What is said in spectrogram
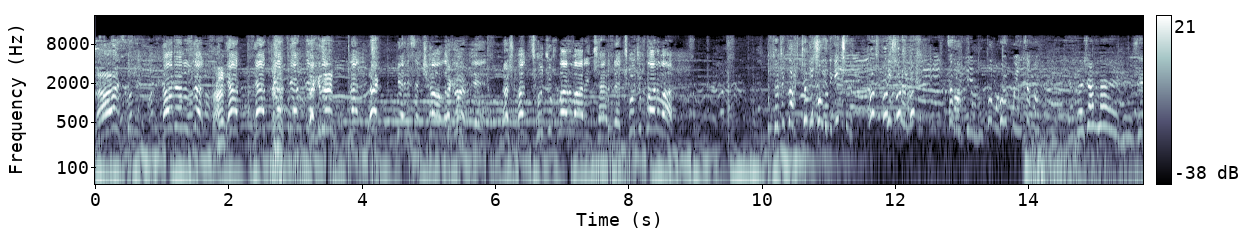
Lan! Ne yapıyorsunuz lan? Lan! Yat yat yat yat. Bırakın lan! Lan! Lan! Gerizekalı kurdi. Lan çocuklar var içeride çocuklar var. Çocuklar çabuk geçin hadi geçin. Koş koş koş. Sakin olun tamam. Korkmayın tamam. Yakacağım lan hepinizi.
